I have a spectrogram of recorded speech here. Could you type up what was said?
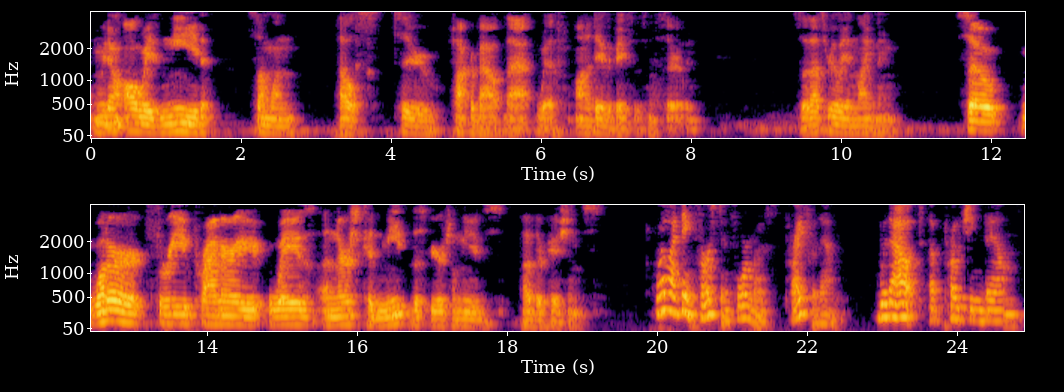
And we don't always need someone else to talk about that with on a daily basis necessarily. So that's really enlightening. So what are three primary ways a nurse could meet the spiritual needs of their patients? Well, I think first and foremost, pray for them without approaching them.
